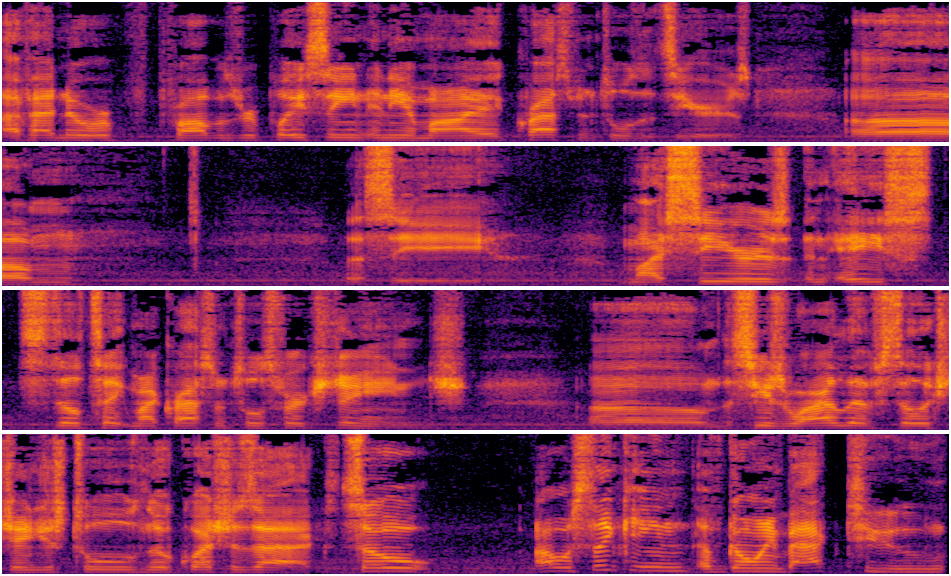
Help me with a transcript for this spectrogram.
I've had no problems replacing any of my Craftsman tools at Sears. Um, let's see my Sears and Ace still take my Craftsman tools for exchange. Um, the Sears where I live still exchanges tools, no questions asked. So I was thinking of going back to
